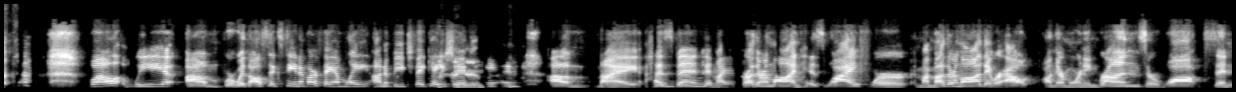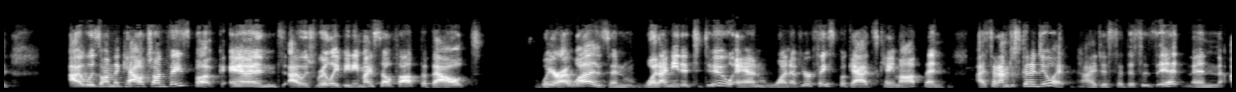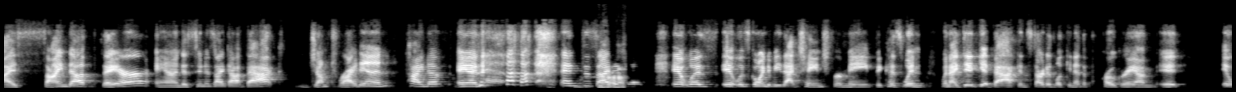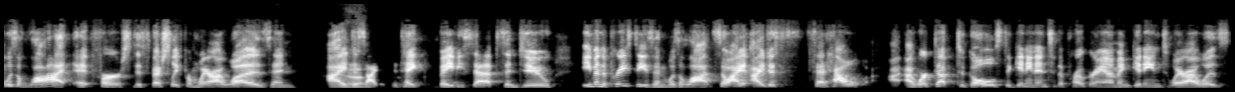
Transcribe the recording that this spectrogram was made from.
Well, we um, were with all 16 of our family on a beach vacation. And um, my husband and my brother in law and his wife were, my mother in law, they were out on their morning runs or walks. And I was on the couch on Facebook and I was really beating myself up about where I was and what I needed to do. And one of your Facebook ads came up and I said, I'm just going to do it. I just said, this is it. And I signed up there. And as soon as I got back, jumped right in kind of and and decided that it was it was going to be that change for me because when when I did get back and started looking at the program it it was a lot at first especially from where I was and I Yeah. decided to take baby steps and do even the preseason was a lot so I I just said how I I worked up to goals to getting into the program and getting to where I was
